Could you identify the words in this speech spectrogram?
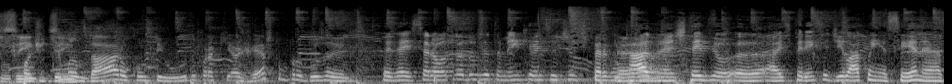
Gente Sim, pode sim. demandar o conteúdo para que a Geston produza ele. Pois é, isso era outra dúvida também que antes eu tinha te perguntado, É. né? A gente teve uh, a experiência de ir lá conhecer, né?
